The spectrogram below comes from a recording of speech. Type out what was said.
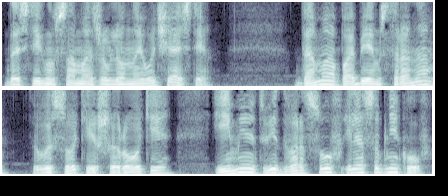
достигнув самой оживленной его части. Дома по обеим сторонам высокие, широкие и имеют вид дворцов или особняков.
